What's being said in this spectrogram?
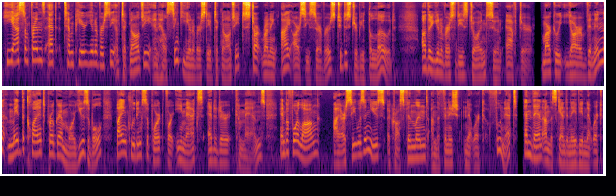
he asked some friends at Tampere University of Technology and Helsinki University of Technology to start running IRC servers to distribute the load. Other universities joined soon after. Markku Järvinen made the client program more usable by including support for Emacs editor commands, and before long, IRC was in use across Finland on the Finnish network Funet and then on the Scandinavian network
